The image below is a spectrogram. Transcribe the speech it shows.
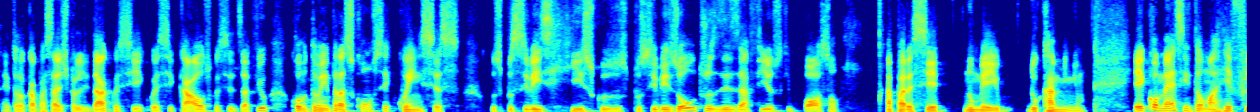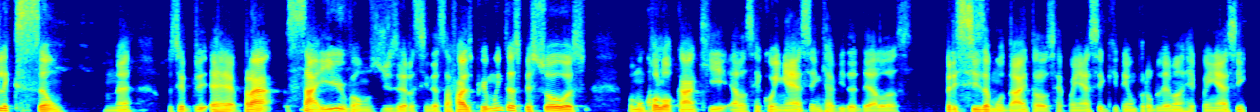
Né? Então, a capacidade para lidar com esse, com esse caos, com esse desafio, como também para as consequências, os possíveis riscos, os possíveis outros desafios que possam aparecer no meio do caminho. E aí começa então uma reflexão, né? Você é, para sair, vamos dizer assim, dessa fase, porque muitas pessoas, vamos colocar que elas reconhecem que a vida delas precisa mudar, então elas reconhecem que tem um problema, reconhecem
